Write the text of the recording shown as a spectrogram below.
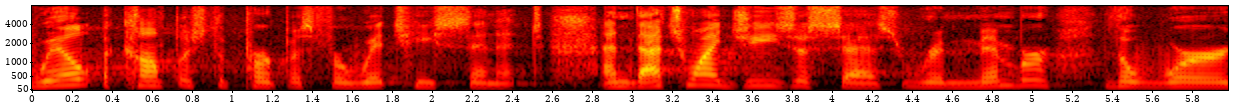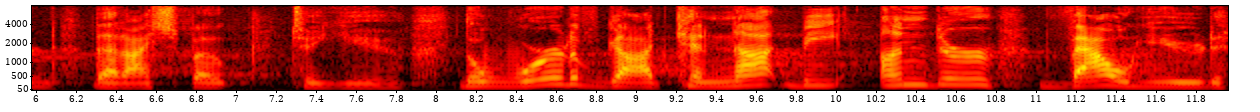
will accomplish the purpose for which he sent it. And that's why Jesus says, Remember the word that I spoke to you. The Word of God cannot be undervalued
